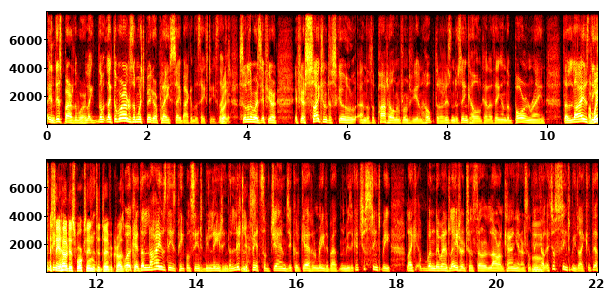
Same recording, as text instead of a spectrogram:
in this part of the world, like the, like the world is a much bigger place, say back in the sixties. Like, Right. So in other words, if you're if you're cycling to school and there's a pothole in front of you and hope that it isn't a sinkhole kind of thing, and the pouring rain, the lives I'm these waiting to see how this works into David Crosby. Well, okay, the lives these people seem to be leading, the little Yes. bits of gems you could get and read about in the music, it just seemed to be like when they went later to sort of Laurel Canyon or something. Think it just seemed to be like the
